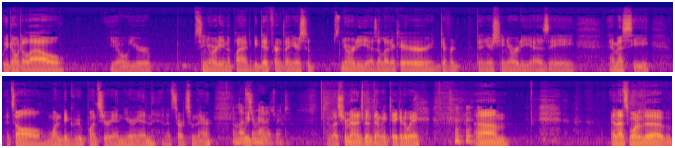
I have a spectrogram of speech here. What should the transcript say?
We don't allow, you know, your seniority in the plan to be different than your seniority as a letter carrier, different than your seniority as a MSC. It's all one big group. Once you're in, you're in, and it starts from there. Unless We- you're management. Unless you're management, then we take it away. Um, and that's one of the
